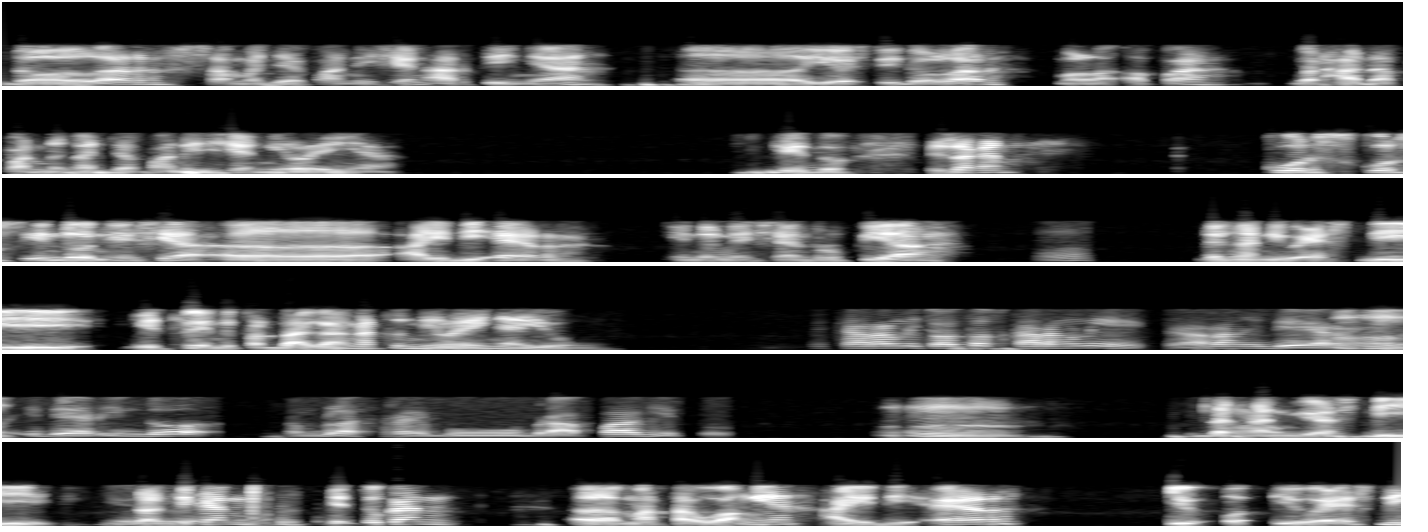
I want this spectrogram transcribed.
dollar sama Japanese yen artinya eh, USD dollar apa berhadapan dengan Japanese yen nilainya. Gitu. Misalkan kurs-kurs Indonesia eh, IDR, Indonesian rupiah Hmm. dengan USD itu yang diperdagangkan tuh nilainya yung. sekarang nih contoh sekarang nih sekarang IDR Mm-mm. IDR Indo 16.000 ribu berapa gitu Mm, dengan USD. Iya, Berarti iya. kan itu kan eh, mata uangnya IDR U- USD,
